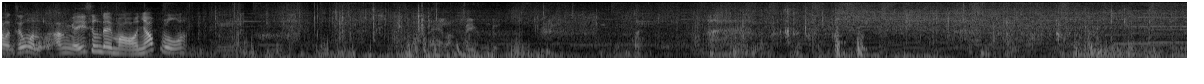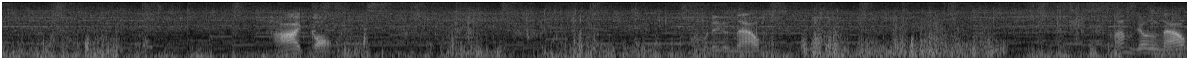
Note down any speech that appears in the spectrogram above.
Yeah, mình xuống mình anh nghĩ xuống đây mò nhóc luôn á. Hai con. Mình đi đường nào? Má mình vô đường nào?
